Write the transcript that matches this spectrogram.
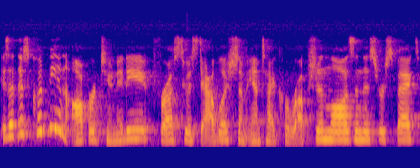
is that this could be an opportunity for us to establish some anti corruption laws in this respect,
